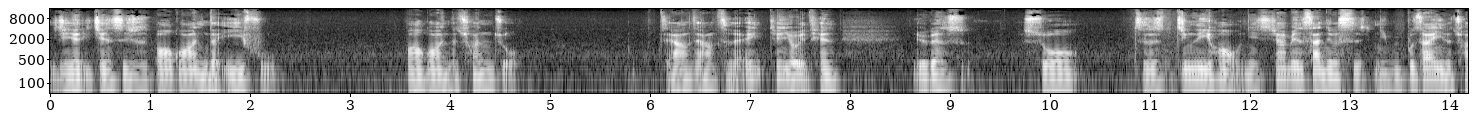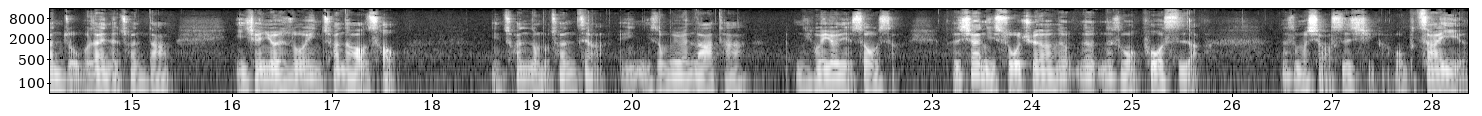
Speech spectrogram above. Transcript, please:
一件一件事，就是包括你的衣服，包括你的穿着，怎样怎样之类。哎，今天有一天有一个人是。说，这是经历后，你现在变三个事，你不在意你的穿着，不在意你的穿搭，以前有人说：“哎，你穿的好丑，你穿怎么穿这样？哎，你怎么有点邋遢？你会有点受伤。”可是像你缩圈啊，那那那什么破事啊？那什么小事情啊？我不在意了。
